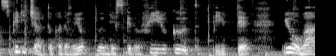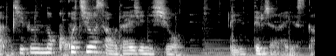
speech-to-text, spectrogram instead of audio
スピリチュアルとかでもよく言うんですけど feel good って言って要は自分の心地よさを大事にしようって言ってるじゃないですか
